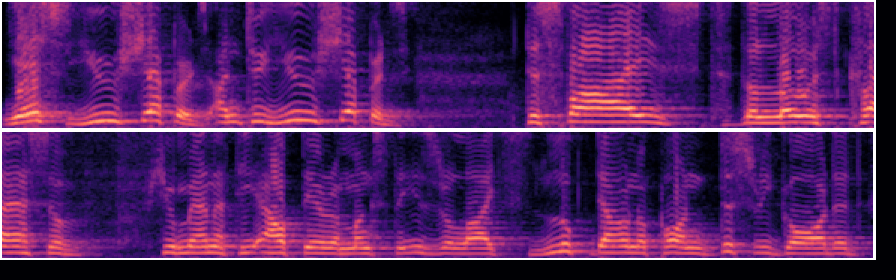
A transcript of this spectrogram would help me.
Yes, you shepherds, unto you shepherds, despised the lowest class of humanity out there amongst the Israelites, looked down upon, disregarded,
